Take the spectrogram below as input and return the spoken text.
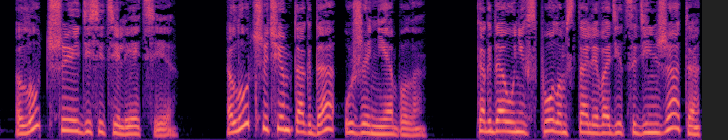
— лучшие десятилетия. Лучше, чем тогда, уже не было. Когда у них с Полом стали водиться деньжата,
